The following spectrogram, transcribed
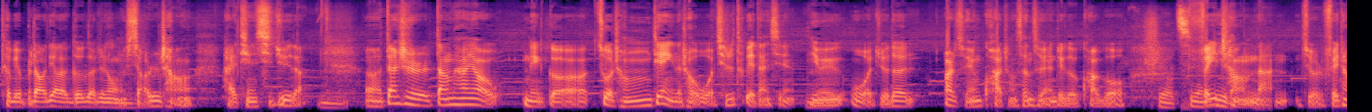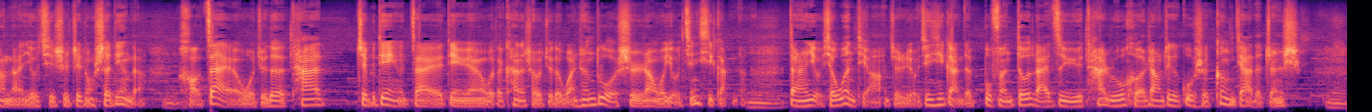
特别不着调的哥哥这种小日常还挺喜剧的，嗯。呃，但是当他要那个做成电影的时候，我其实特别担心，因为我觉得二次元跨成三次元这个跨沟。是非常难，就是非常难，尤其是这种设定的。好在我觉得它这部电影在电影院我在看的时候，觉得完成度是让我有惊喜感的。嗯当然有些问题啊，就是有惊喜感的部分都来自于它如何让这个故事更加的真实，嗯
